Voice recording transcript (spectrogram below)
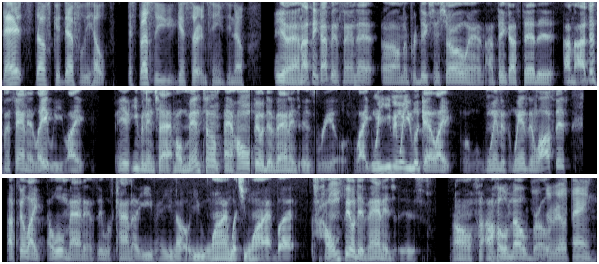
that stuff could definitely help, especially against certain teams. You know? Yeah, and I think I've been saying that uh, on the prediction show, and I think I said it. I know I just been saying it lately, like e- even in chat. Momentum and home field advantage is real. Like when even when you look at like wins wins and losses, I feel like old Madden's it was kind of even. You know, you won what you won, but home field advantage is. Oh, I don't know, bro. It's a real thing.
